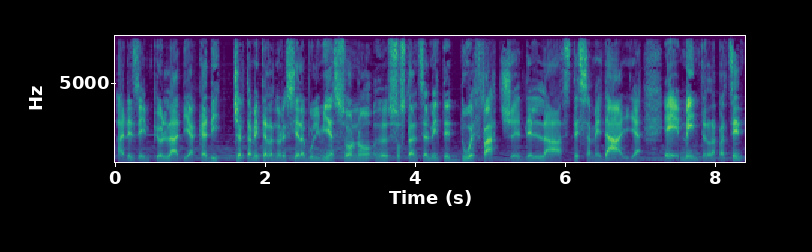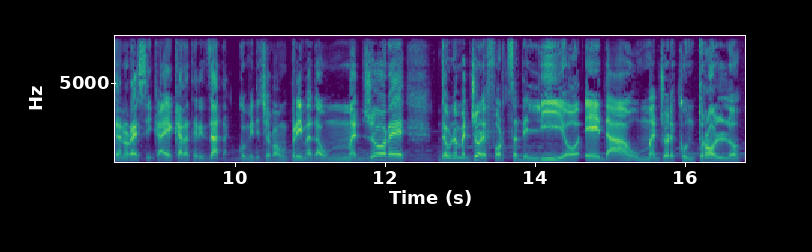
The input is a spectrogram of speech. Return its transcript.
ad esempio l'ADHD. Certamente l'anoressia e la bulimia sono eh, sostanzialmente due facce della stessa medaglia e mentre la paziente anoressica è caratterizzata, come dicevamo prima, da, un maggiore, da una maggiore forza dell'io e da un maggiore controllo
